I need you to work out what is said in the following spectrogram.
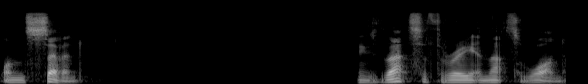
one seven. Means that's a three and that's a one.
